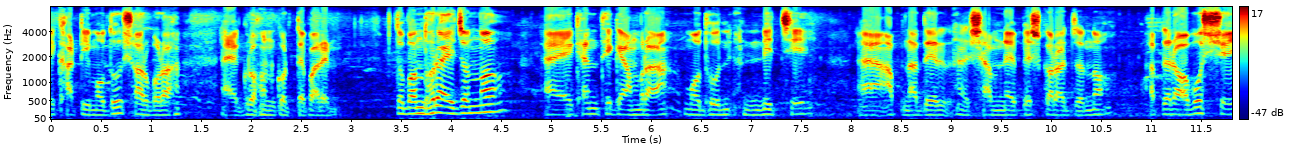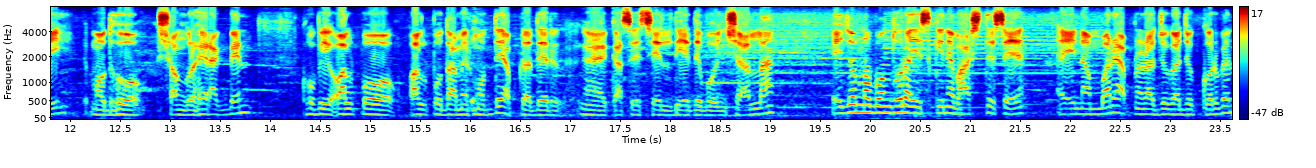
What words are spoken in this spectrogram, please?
এই খাঁটি মধু সরবরাহ গ্রহণ করতে পারেন। তো বন্ধুরা এই জন্য এখান থেকে আমরা মধু নিচ্ছি। আপনাদের সামনে পেশ করার জন্য আপনারা অবশ্যই মধু সংগ্রহে রাখবেন। খুবই অল্প অল্প দামের মধ্যে আপনাদের কাছে সেল দিয়ে দেবো ইনশাআল্লাহ। এই জন্য বন্ধুরা স্ক্রিনে ভাসতেছে, এই নাম্বারে আপনারা যোগাযোগ করবেন।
